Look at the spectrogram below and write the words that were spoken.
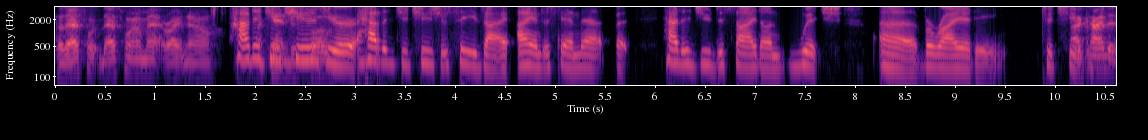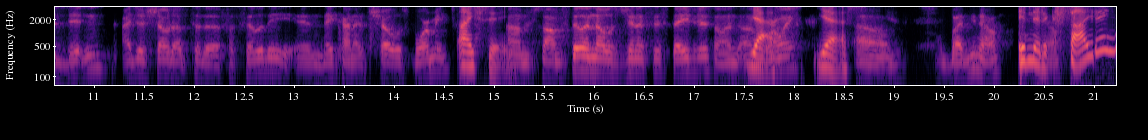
so that's where that's where I'm at right now. How did you choose disclose. your How did you choose your seeds? I I understand that, but how did you decide on which uh, variety to choose? I kind of didn't. I just showed up to the facility and they kind of chose for me. I see. Um, so I'm still in those genesis stages on, on yes. growing. Yes. Um, but you know, Isn't it you know. exciting?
